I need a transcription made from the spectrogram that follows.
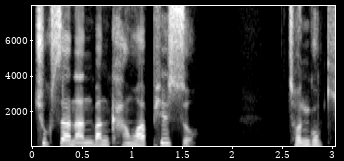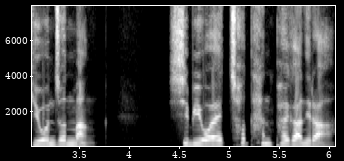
축사 난방 강화 필수, 전국 기온 전망, 12월의 첫 한파가 아니라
